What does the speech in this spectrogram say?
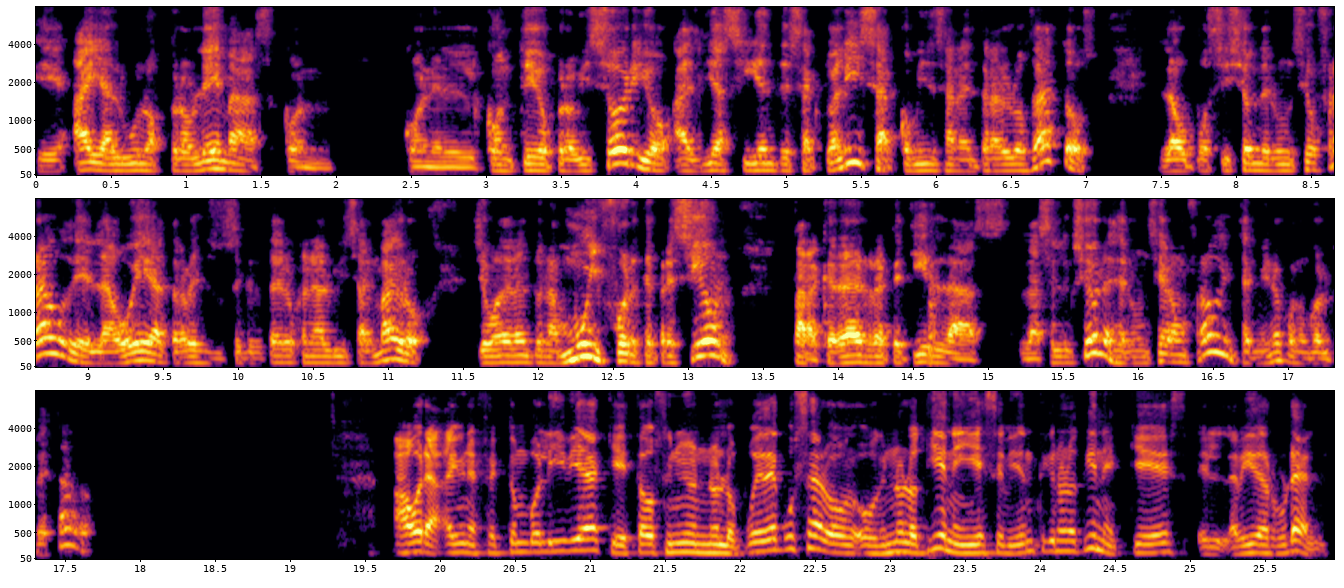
Eh, hay algunos problemas con, con el conteo provisorio, al día siguiente se actualiza, comienzan a entrar los datos, la oposición denunció fraude, la OEA a través de su secretario general Luis Almagro llevó adelante una muy fuerte presión para querer repetir las, las elecciones, denunciaron fraude y terminó con un golpe de Estado. Ahora, hay un efecto en Bolivia que Estados Unidos no lo puede acusar o, no lo tiene, y es evidente que no lo tiene, que es la vida rural.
